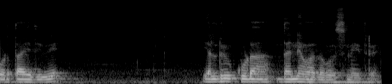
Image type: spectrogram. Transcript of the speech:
ಕೊಡ್ತಾ ಇದ್ದೀವಿ. ಎಲ್ಲರಿಗೂ ಕೂಡ ಧನ್ಯವಾದಗಳು ಸ್ನೇಹಿತರೆ.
